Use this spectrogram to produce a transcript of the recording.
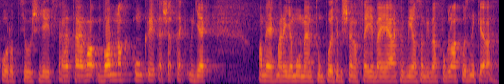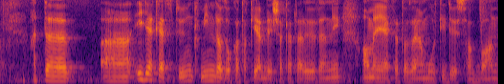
korrupciós ügyeit feltárva. Vannak konkrét esetek, ügyek, amelyek már így a Momentum politikusnak a fejében járnak, hogy mi az, amivel foglalkozni kell? Hát Uh, igyekeztünk mindazokat a kérdéseket elővenni, amelyeket az elmúlt időszakban,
